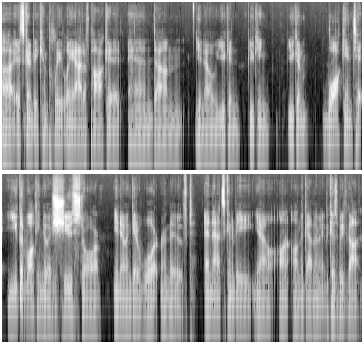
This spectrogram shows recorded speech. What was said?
uh, it's going to be completely out of pocket, and um, you know you can you can you can walk into you could walk into a shoe store you know and get a wart removed and that's going to be you know on, on the government because we've got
